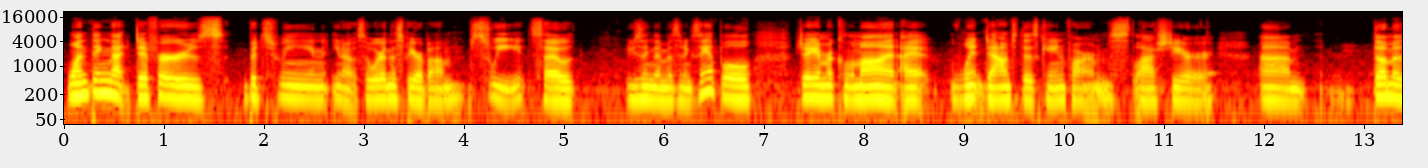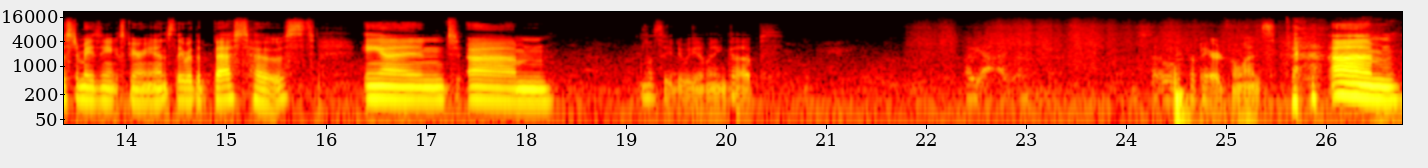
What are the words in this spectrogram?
one thing that differs between you know, so we're in the Spiribam suite. So using them as an example, JM, Clément, I went down to those cane farms last year. Um, the most amazing experience. They were the best hosts, and um, Let's see, do we have any cups? Oh yeah, I do. So prepared for once. um,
